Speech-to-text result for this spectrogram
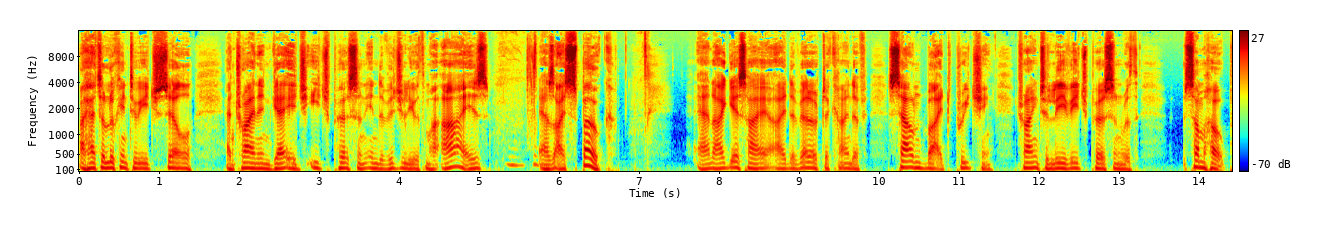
I had to look into each cell and try and engage each person individually with my eyes mm-hmm. as I spoke. And I guess I, I developed a kind of soundbite preaching, trying to leave each person with some hope,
